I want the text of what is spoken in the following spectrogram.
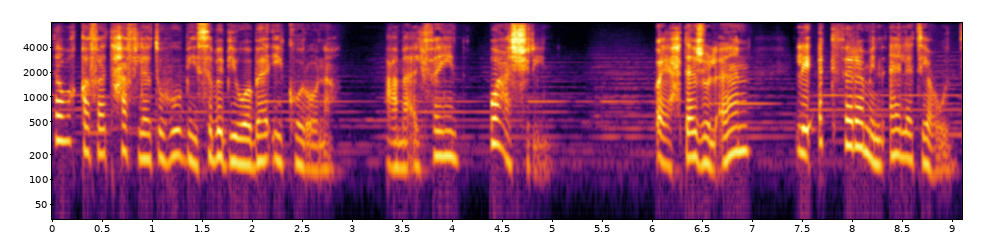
توقفت حفلته بسبب وباء كورونا عام 2020 ويحتاج الآن لأكثر من آلة عود.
